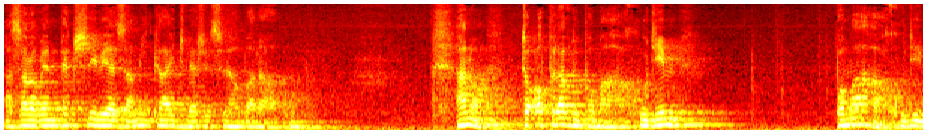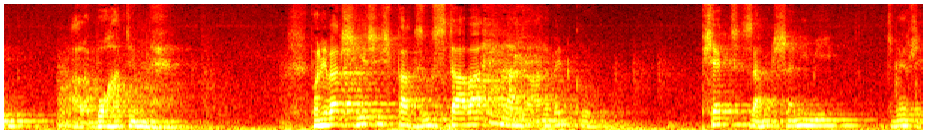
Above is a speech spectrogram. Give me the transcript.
a zároveň pečlivě zamykají dveře svého baráku. Ano, to opravdu pomáhá chudým, pomáhá chudým, ale bohatým ne. Poněvadž Ježíš pak zůstává i na zárovenku před zamčenými dveři.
